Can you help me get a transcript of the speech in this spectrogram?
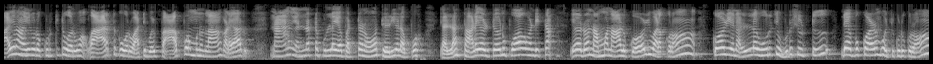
ஆயிரம் ஐநூறு கொடுத்துட்டு வருவோம் வாரத்துக்கு ஒரு வாட்டி போய் பார்ப்போம்னுலாம் கிடையாது. நானும் என்னட்ட பிள்ளைய பட்டனும் தெரியலப்போ எல்லாம் தலையெழுத்துன்னு போக வேண்டிட்டான். ஏதோ நம்ம நாலு கோழி வளர்க்குறோம். கோழியை நல்லா உரிச்சு பிடிச்சிட்டு டேப்போ குழம்பு வச்சு கொடுக்குறோம்.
